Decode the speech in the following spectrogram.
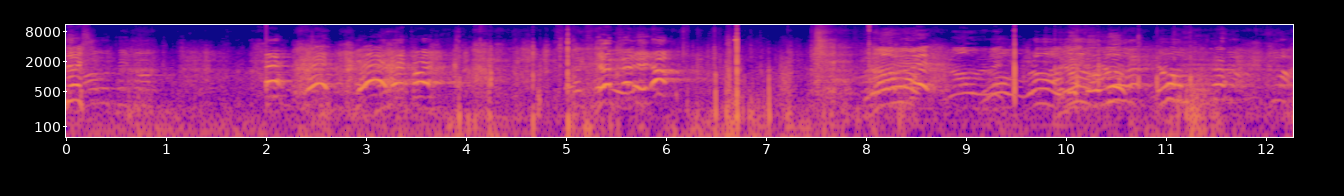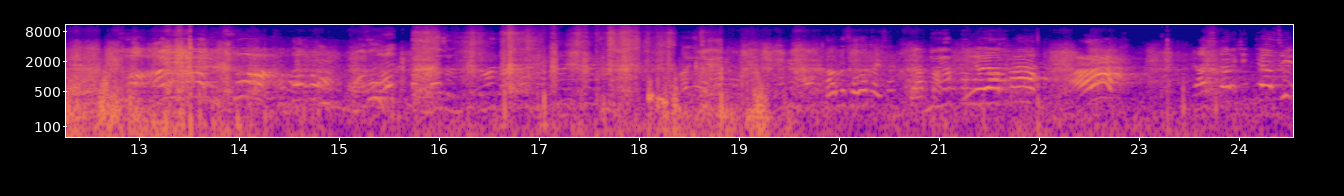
Dış. Evet var. Yap kale yap. Bravo Mehmet. Bravo bravo. Bravo. Devam. Tam da sola kaysan. Yapma. Yapma. yapma. Aa! Yasin hareketli Yasin.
